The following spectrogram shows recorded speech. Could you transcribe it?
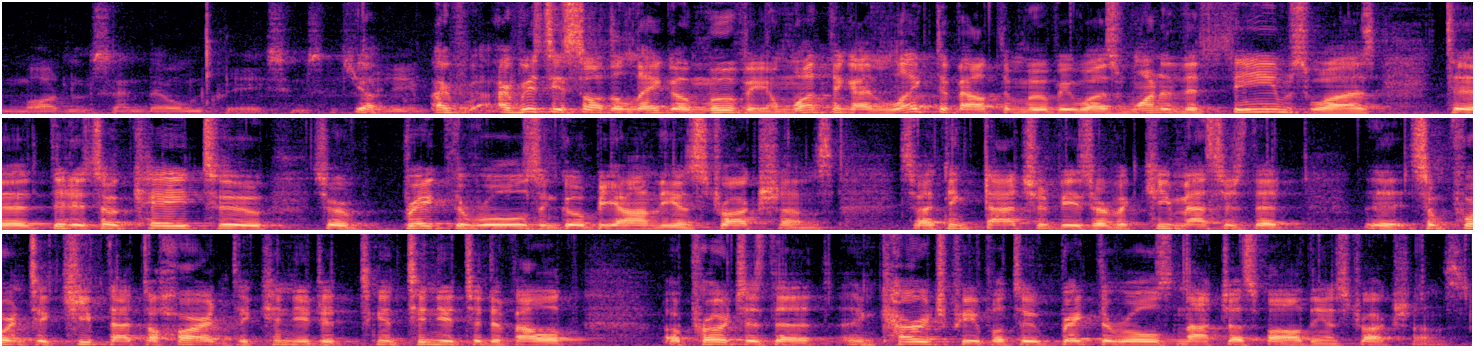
models and their own creations is Yeah, really I, important. I recently saw the Lego movie, and one thing I liked about the movie was one of the themes was to, that it's okay to sort of break the rules and go beyond the instructions. So I think that should be sort of a key message that it's important to keep that to heart and to continue to, to continue to develop approaches that encourage people to break the rules, not just follow the instructions.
